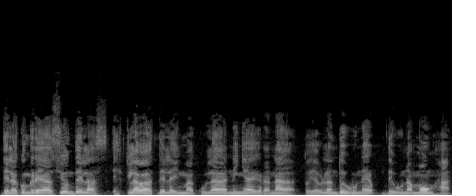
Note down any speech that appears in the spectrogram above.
de la congregación de las esclavas de la Inmaculada Niña de Granada, estoy hablando de una, de una monja,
